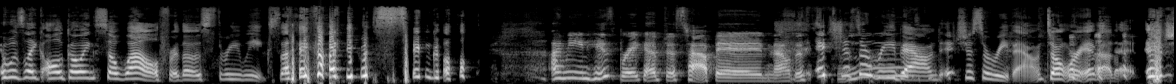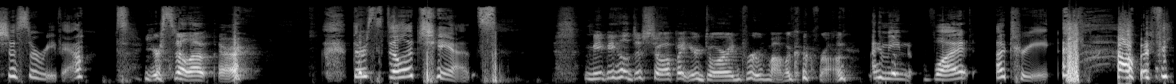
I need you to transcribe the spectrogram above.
It was like all going so well for those 3 weeks that I thought he was single. I mean, his breakup just happened. Now this It's just a rebound. It's just a rebound. Don't worry about it. It's just a rebound. You're still out there. There's still a chance. Maybe he'll just show up at your door and prove Mama Cook wrong. I mean, what a treat. that would be.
